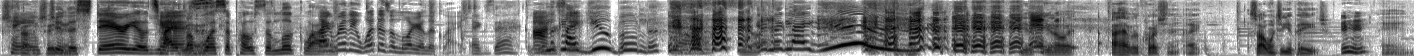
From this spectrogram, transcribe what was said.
change fit to the stereotype Yes. of of what's supposed to look like. Like, really, what does a lawyer look like? Exactly. Honestly. It look like you, boo. Look, y'all. it look like you. you, you know what? I have a question. Like, so I went to your page, Mhm. and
